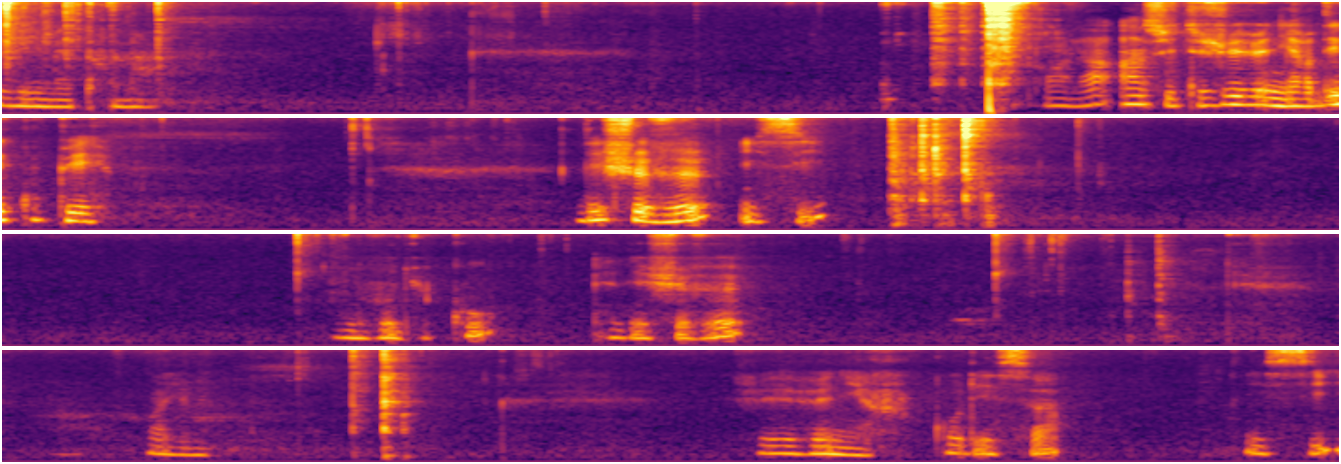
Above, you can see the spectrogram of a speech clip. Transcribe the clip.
Je vais y mettre là. Voilà, ensuite je vais venir découper les cheveux ici. Au niveau du cou et des cheveux. Voyons. Je vais venir coller ça ici.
